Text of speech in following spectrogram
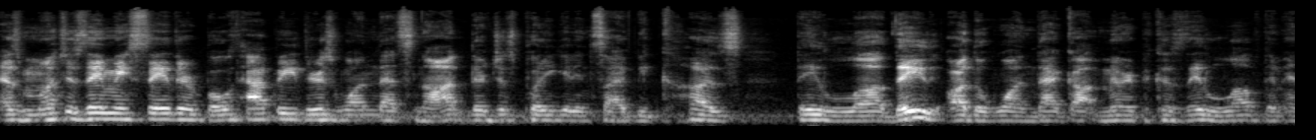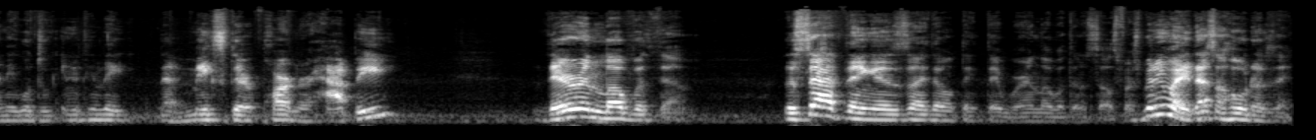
as much as they may say they're both happy, there's one that's not. They're just putting it inside because they love. They are the one that got married because they love them and they will do anything they that makes their partner happy. They're in love with them. The sad thing is, I don't think they were in love with themselves first. But anyway, that's a whole other thing.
